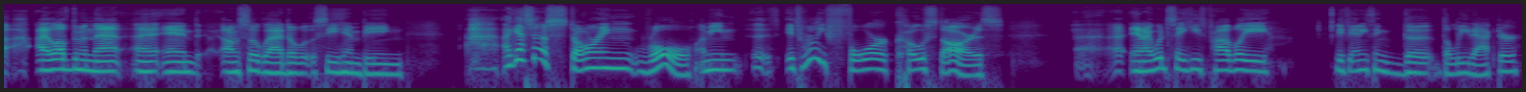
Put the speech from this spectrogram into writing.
uh, I loved him in that and I'm so glad to see him being I guess in a starring role. I mean, it's really four co-stars uh, and I would say he's probably, if anything, the the lead actor.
